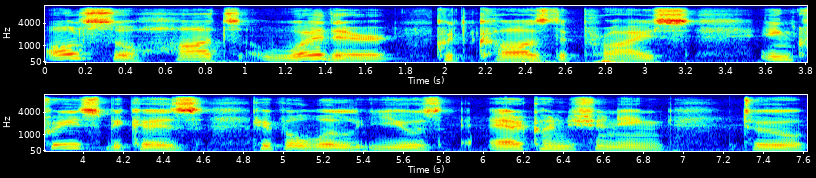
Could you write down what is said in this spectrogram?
Also hot weather could cause the price increase because people will use air conditioning to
